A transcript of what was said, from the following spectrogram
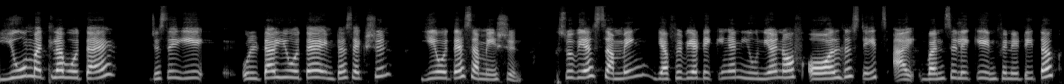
यू मतलब होता है, जैसे ये उल्टा यू होता है इंटरसेक्शन ये होता है summation so we are summing या फिर we are taking an union of all the states i one से लेके इन्फिनिटी तक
